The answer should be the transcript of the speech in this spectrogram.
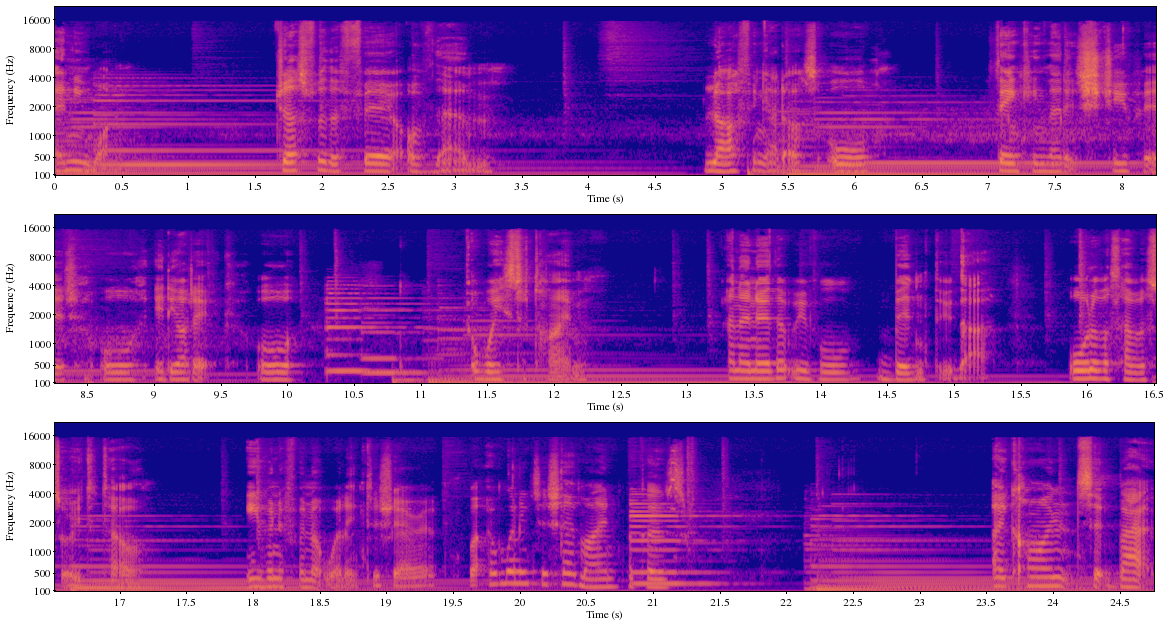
anyone just for the fear of them laughing at us or thinking that it's stupid or idiotic or a waste of time. And I know that we've all been through that all of us have a story to tell, even if we're not willing to share it. But I'm willing to share mine because I can't sit back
